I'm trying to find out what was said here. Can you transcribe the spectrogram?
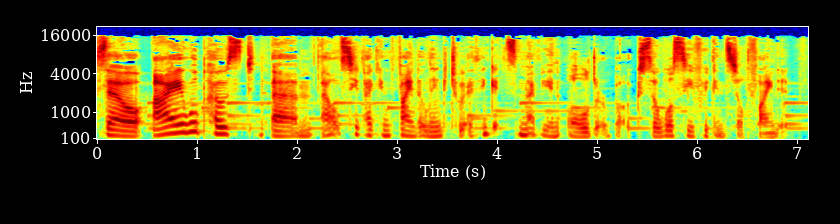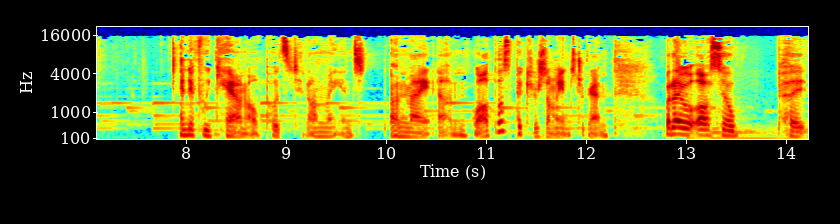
So I will post. Um, I'll see if I can find a link to it. I think it might be an older book, so we'll see if we can still find it. And if we can, I'll post it on my inst- on my um. Well, I'll post pictures on my Instagram, but I will also put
